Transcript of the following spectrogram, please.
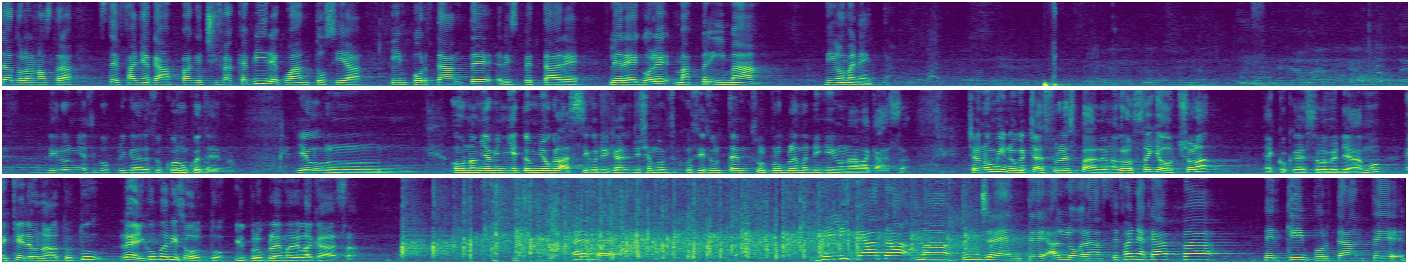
dato la nostra Stefania K che ci fa capire quanto sia importante rispettare le regole, ma prima Dino Manetta. L'ironia si può applicare su qualunque tema. Io um, ho una mia vignetta, un mio classico, diciamo così, sul, sul problema di chi non ha la casa. C'è un omino che ha sulle spalle una grossa chiocciola ecco che adesso lo vediamo, e chiede a un altro, tu, lei come ha risolto il problema della casa? Eh beh. Delicata ma pungente. Allora, Stefania K, perché è importante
